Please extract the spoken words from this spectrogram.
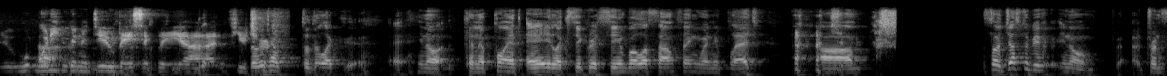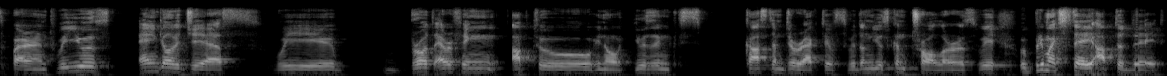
wh- what are you going to do basically uh, in the Do future? we have to do like, uh, you know, can a point A like secret symbol or something when you pledge? um, so just to be, you know, transparent, we use AngularJS. We brought everything up to, you know, using custom directives. We don't use controllers. We, we pretty much stay up to date.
